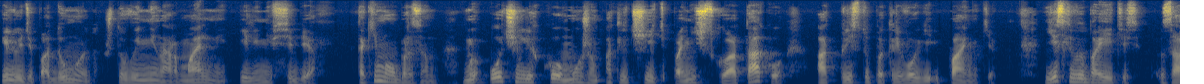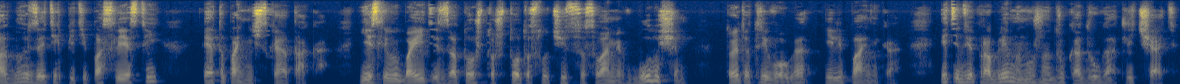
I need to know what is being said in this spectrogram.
и люди подумают, что вы ненормальный или не в себе. Таким образом, мы очень легко можем отличить паническую атаку от приступа тревоги и паники. Если вы боитесь за одно из этих пяти последствий, это паническая атака. Если вы боитесь за то, что что-то случится с вами в будущем, то это тревога или паника. Эти две проблемы нужно друг от друга отличать,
